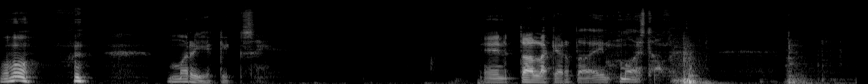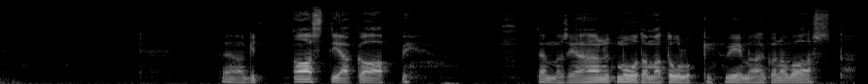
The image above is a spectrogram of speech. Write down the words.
Oho, Marie keksi. Ei nyt tällä kertaa, ei maista. Tää onkin astiakaappi. Tämmösiähän on nyt muutama tullutkin viime aikoina vastaan.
